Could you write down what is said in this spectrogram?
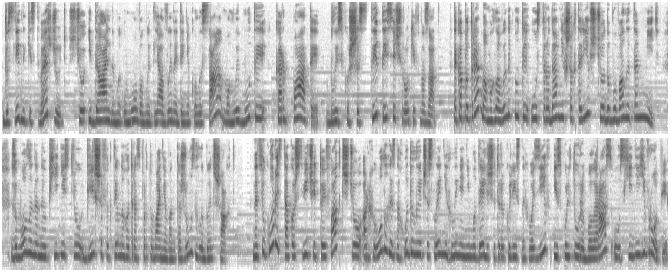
дослідники стверджують, що ідеальними умовами для винайдення колеса могли бути Карпати близько 6 тисяч років назад. Така потреба могла виникнути у стародавніх шахтарів, що добували там мідь, зумовлена необхідністю більш ефективного транспортування вантажу з глибин шахт. На цю користь також свідчить той факт, що археологи знаходили численні глиняні моделі чотириколісних возів із культури Болерас у східній Європі,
